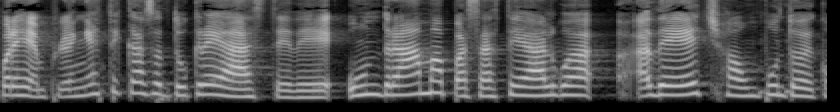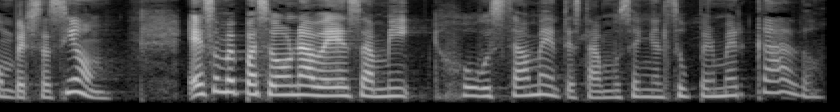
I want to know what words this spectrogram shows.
por ejemplo, en este caso tú creaste de un drama, pasaste algo, de hecho, a un punto de conversación. Eso me pasó una vez a mí, justamente estamos en el supermercado.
